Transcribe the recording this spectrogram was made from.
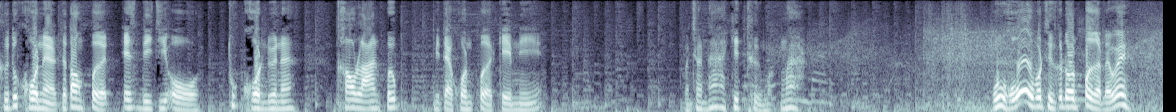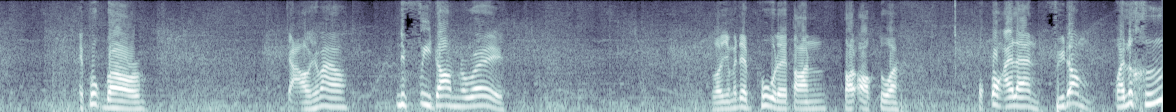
คือทุกคนเนี่ยจะต้องเปิด SDGO ทุกคนด้วยนะ เข้าร้านปุ๊บ มีแต่คนเปิดเกมนี้ มันช่างน่าคิดถึงมากๆโอ้โหมาถึงก็โดนเปิดเลยเว้ย ไอ้พวกบอลจะเอาใช่ไหมนี่ฟรีดอมนะเว้ย เรายังไม่ได้พูดเลยตอนตอนออกตัว ปกป้องไอแลนด์ฟรีดอมไปแล้วคือ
